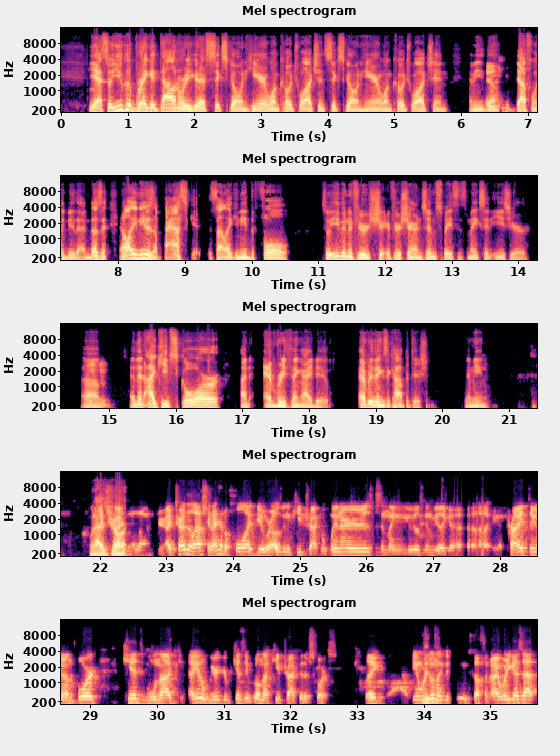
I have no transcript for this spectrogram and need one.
Yeah, so you could break it down where you could have six going here, one coach watching, six going here, one coach watching. I mean, yeah. you definitely do that. And doesn't and all you need is a basket. It's not like you need the full. So even if you're sh- if you're sharing gym space, it makes it easier. Um, mm-hmm. And then I keep score on everything I do. Everything's a competition. I mean, when I was I tried growing, last year. I tried that last year, and I had a whole idea where I was going to keep track of winners, and like it was going to be like a, like a pride thing on the board. kids will not. I get a weird group of kids. They will not keep track of their scores. Like, you know, we're doing like the team stuff, and all right, where are you guys at?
